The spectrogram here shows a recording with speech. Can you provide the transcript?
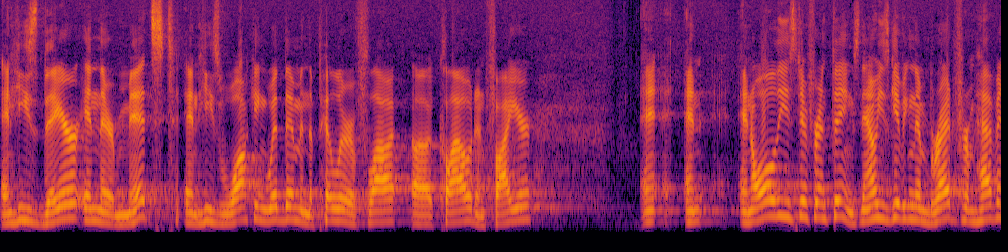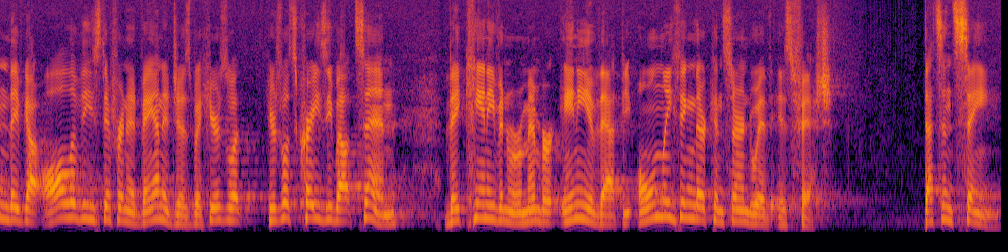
and He's there in their midst, and He's walking with them in the pillar of uh, cloud and fire. And, and, and all these different things. Now He's giving them bread from heaven. They've got all of these different advantages, but here's, what, here's what's crazy about sin they can't even remember any of that. The only thing they're concerned with is fish. That's insane.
